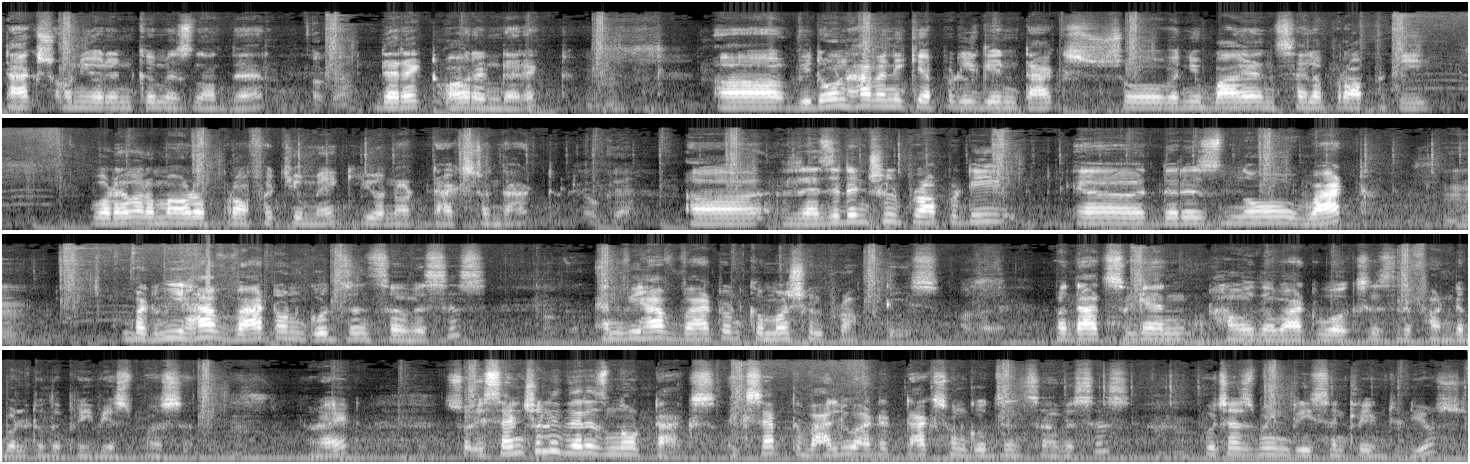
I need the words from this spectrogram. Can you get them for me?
tax on your income is not there, Okay. direct or indirect. Uh, we don't have any capital gain tax. So when you buy and sell a property, whatever amount of profit you make, you are not taxed on that. Okay. Uh, residential property, uh, there is no VAT, but we have VAT on goods and services, and we have VAT on commercial properties. Okay. But that's again how the VAT works is refundable to the previous person, hmm. right? So essentially, there is no tax except the value added tax on goods and services, which has been recently introduced.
